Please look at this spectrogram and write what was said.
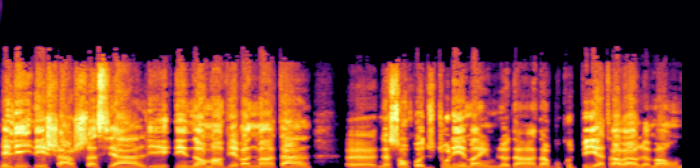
mais les, les, charges sociales, les, les normes environnementales euh, ne sont pas du tout les mêmes là, dans, beaucoup de pays à travers le monde.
